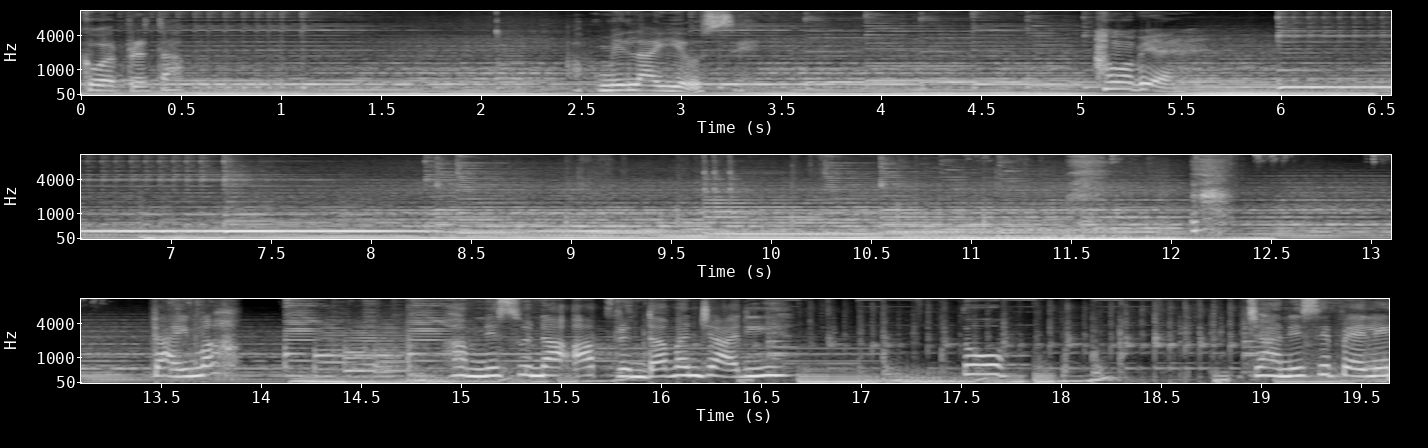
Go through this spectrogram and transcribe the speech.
कुंवर प्रताप आप मिलाइए उससे। हम अभी आए। टाइमा हमने सुना आप वृंदावन जा रही हैं। तो जाने से पहले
